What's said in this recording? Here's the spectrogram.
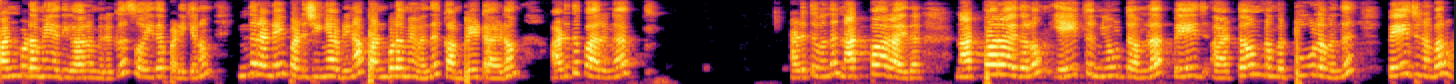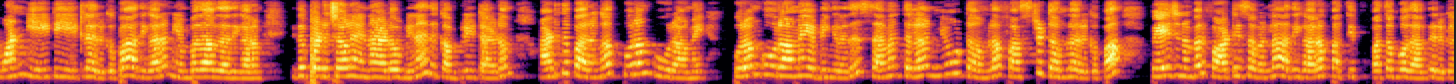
பண்புடைமை அதிகாரம் இருக்கு. ஸோ இதை படிக்கணும். இந்த ரெண்டையும் படிச்சீங்க அப்படின்னா பண்புடைமை வந்து கம்ப்ளீட் ஆயிடும். அடுத்து பாருங்க. அடுத்து வந்து நட்பாராய்தல். நட்பாராய்தலும் எயித்து நியூ டேர்ம்ல பேஜ் டேர்ம் நம்பர் டூல வந்து பேஜ் நம்பர் ஒன் எயிட்டி எயிட்ல இருக்குப்பா. அதிகாரம் எண்பதாவது அதிகாரம். இது படிச்சாலும் என்ன ஆயிடும் அப்படின்னா இது கம்ப்ளீட் ஆயிடும். அடுத்து பாருங்க புறங்கூறாமை. புறங்கூறாமை அப்படிங்கிறது செவன்த்ல நியூ டேர்ம்ல ஃபர்ஸ்ட் டேர்ம்ல இருக்குப்பா. பேஜ் நம்பர் ஃபார்ட்டி செவன்ல அதிகாரம் பத்தி பத்தொன்பதாவது இருக்கு.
